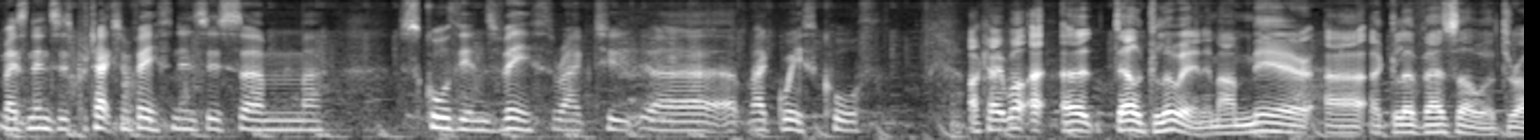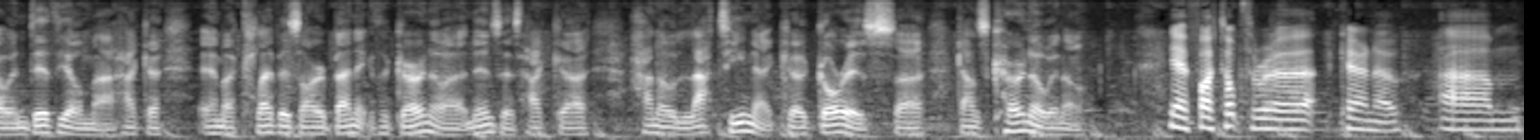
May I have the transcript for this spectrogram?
mes ninsys protection faith, ninsys um, uh, sgwddians faith rag, to, uh, rag gweith coth. Okay, well, uh, uh, del glwyn, yma mir uh, y glyfeso y dro yn dyddio yma, hag uh, yma clefys arbennig the gyrno yn insys, hag uh, hano Latinec uh, goris uh, gans cyrno yno. Yeah, fight up through uh, Cerno. Um,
